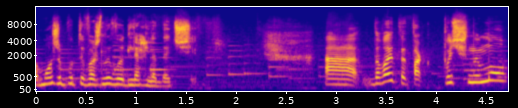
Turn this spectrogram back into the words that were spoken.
може бути важливою для глядачів? Давайте так почнемо.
